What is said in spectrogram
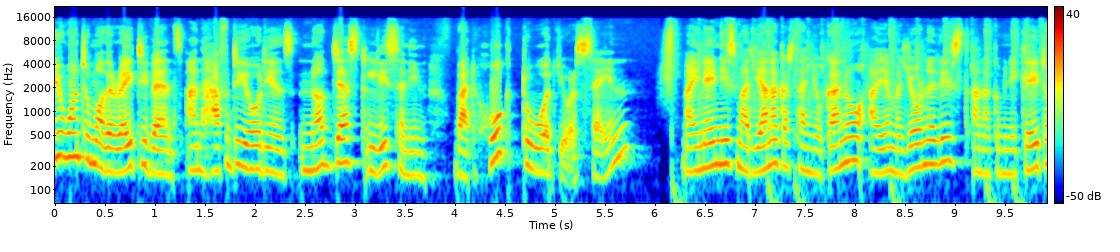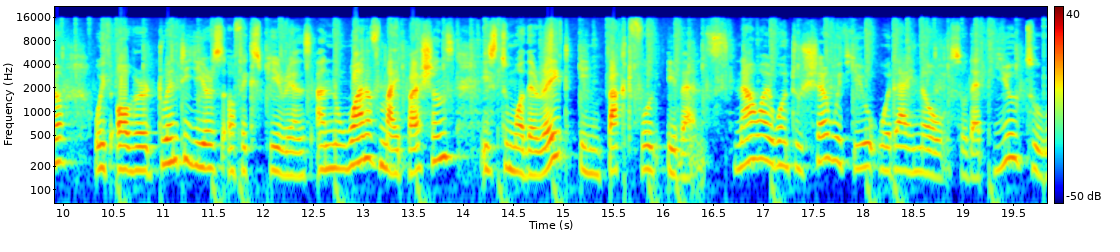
you want to moderate events and have the audience not just listening but hooked to what you are saying? My name is Mariana Castaño Cano. I am a journalist and a communicator with over 20 years of experience, and one of my passions is to moderate impactful events. Now I want to share with you what I know so that you too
